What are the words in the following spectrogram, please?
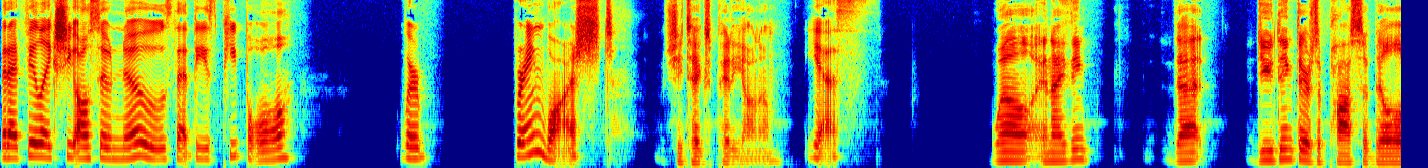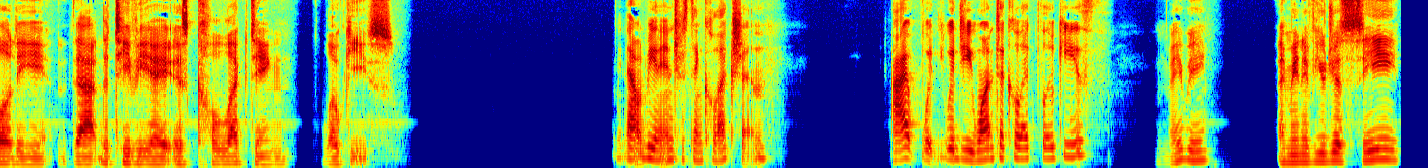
But I feel like she also knows that these people were brainwashed. She takes pity on them. Yes. Well, and I think that do you think there's a possibility that the TVA is collecting Lokis? I mean, that would be an interesting collection. I would. Would you want to collect Lokis? Maybe. I mean, if you just see,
